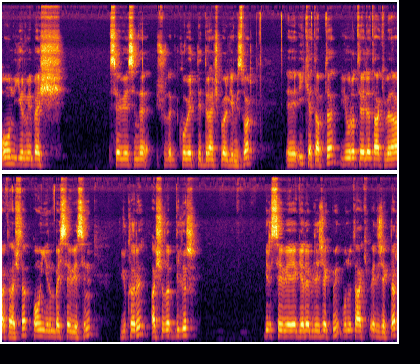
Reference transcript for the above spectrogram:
10-25 seviyesinde şurada bir kuvvetli direnç bölgemiz var. E, ilk etapta Euro TL takip eden arkadaşlar 10-25 seviyesinin yukarı aşılabilir bir seviyeye gelebilecek mi? Bunu takip edecekler.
